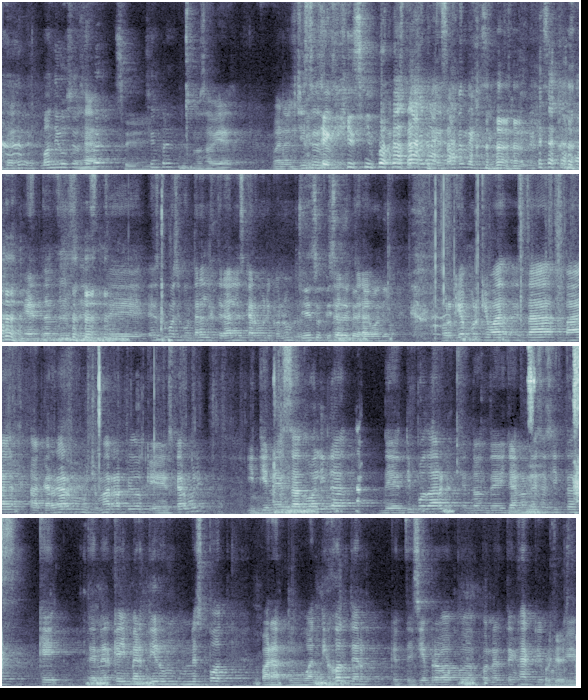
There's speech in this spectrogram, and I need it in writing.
¿Mandibus es O sea, mujer? Sí. ¿Siempre? No sabía eso. Bueno, el chiste es. Bueno, está, pende- está pendejísimo, está pendejísimo. Entonces, este, es como si juntaras literal Skarmory con Umbreon. Tiene su pizza de pepperoni. ¿Por qué? Porque va, está, va a cargar mucho más rápido que Skarmory y tiene esa dualidad de tipo Dark en donde ya no necesitas que tener que invertir un, un spot para tu anti-hunter que te siempre va a poder ponerte en jaque Porque porque,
